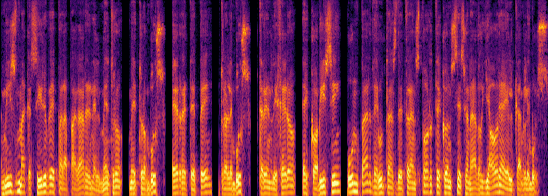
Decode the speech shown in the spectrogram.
misma que sirve para pagar en el metro, metrobús, RTP, trolebús, tren ligero, ecobici, un par de rutas de transporte concesionado y ahora el cablebús.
